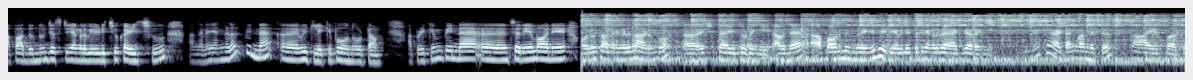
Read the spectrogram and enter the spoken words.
അപ്പോൾ അതൊന്നും ജസ്റ്റ് ഞങ്ങൾ മേടിച്ചു കഴിച്ചു. അങ്ങനെ ഞങ്ങൾ പിന്നെ വീട്ടിലേക്ക് പോന്നു കേട്ടോ. അപ്പോഴേക്കും പിന്നെ ചെറിയ മോനെ ഓരോ സാധനങ്ങൾ കാണുമ്പോൾ ഇഷ്ടമായി തുടങ്ങി. അവനെ അപ്പോൾ അവിടെ നിന്ന് കഴിഞ്ഞ് ശരിയാവില്ല. ഞങ്ങൾ വേഗം ഇറങ്ങി. ചേട്ടൻ വന്നിട്ട് കായംപക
